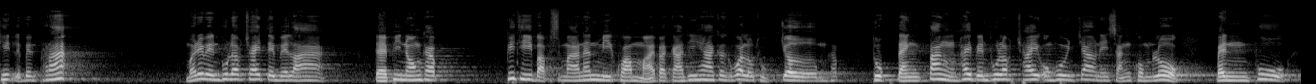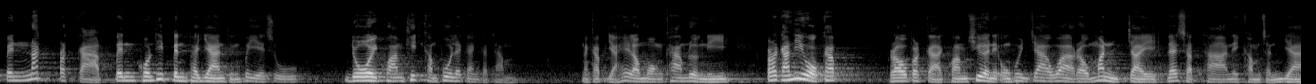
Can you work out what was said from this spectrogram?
ชิตหรือเป็นพระไม่ได้เป็นผู้รับใช้เต็มเวลา แต่พี่น้องครับพิธีบัพติศมานั้นมีความหมายประการที่ 5 ก็คือว่าเราถูกเจิมครับ ถูกแต่งตั้งให้เป็นผู้รับใช้องค์พระผู้เป็นเจ้าในสังคมโลก เป็นผู้เป็นนักประกาศ เป็นคนที่เป็นพยานถึงพระเยซู โดยความคิดคำพูดและการกระทำนะครับ อย่าให้เรามองข้ามเรื่องนี้ ประการที่ 6 ครับ เราประกาศความเชื่อในองค์พระผู้เป็นเจ้าว่าเรามั่นใจและศรัทธาในคำสัญญา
